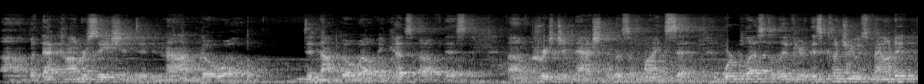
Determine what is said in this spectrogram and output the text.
Um, but that conversation did not go well. Did not go well because of this um, Christian nationalism mindset. We're blessed to live here. This country was founded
